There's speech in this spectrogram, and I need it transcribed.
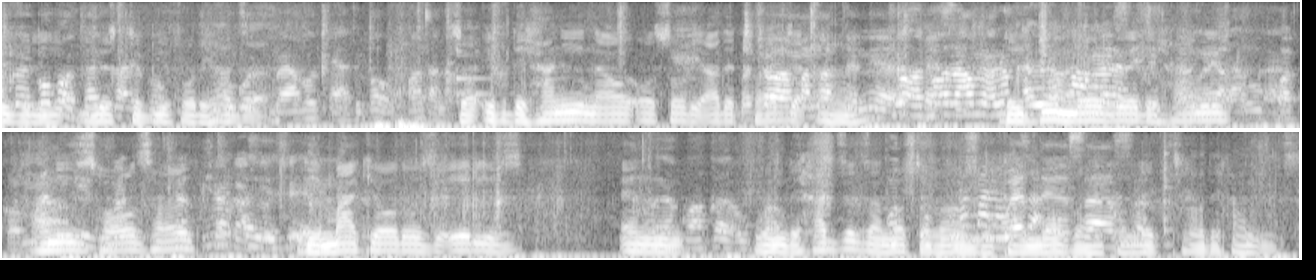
usually used to be for the Hadza. So if the honey now also the other tribes, uh, they do know where the honey honey's holes are. They mark all those areas. And when the Hadzas are not around, they come over and collect all the honeys.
